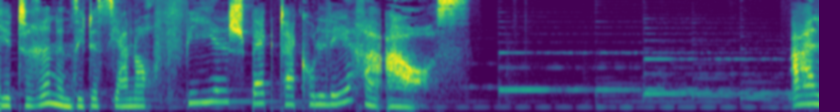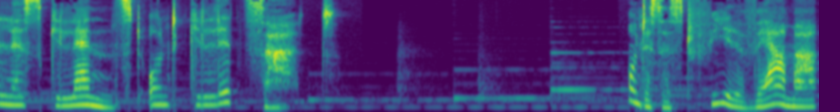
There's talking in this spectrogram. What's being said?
Hier drinnen sieht es ja noch viel spektakulärer aus. Alles glänzt und glitzert. Und es ist viel wärmer,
